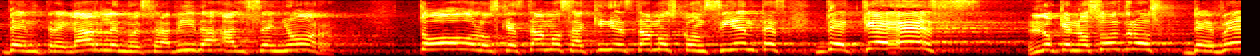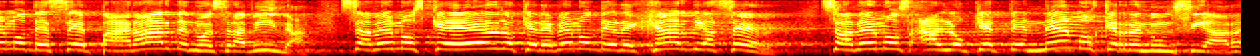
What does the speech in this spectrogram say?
de entregarle nuestra vida al Señor. Todos los que estamos aquí estamos conscientes de qué es lo que nosotros debemos de separar de nuestra vida. Sabemos qué es lo que debemos de dejar de hacer. Sabemos a lo que tenemos que renunciar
